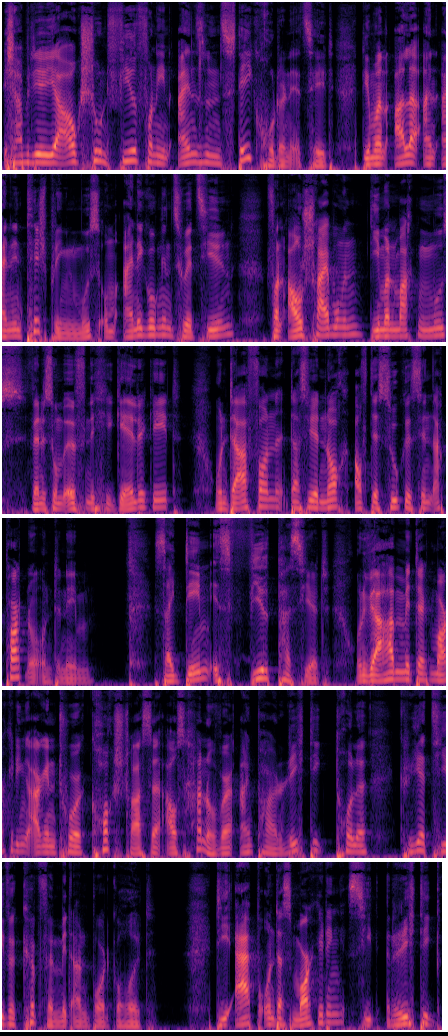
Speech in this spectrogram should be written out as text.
Ich habe dir ja auch schon viel von den einzelnen Stakeholdern erzählt, die man alle an einen Tisch bringen muss, um Einigungen zu erzielen, von Ausschreibungen, die man machen muss, wenn es um öffentliche Gelder geht, und davon, dass wir noch auf der Suche sind nach Partnerunternehmen. Seitdem ist viel passiert und wir haben mit der Marketingagentur Kochstraße aus Hannover ein paar richtig tolle kreative Köpfe mit an Bord geholt. Die App und das Marketing sieht richtig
